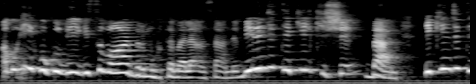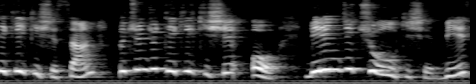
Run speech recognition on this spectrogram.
Ha, Bu ilkokul bilgisi vardır muhtemelen sende. Birinci tekil kişi ben, ikinci tekil kişi sen, üçüncü tekil kişi o. Birinci çoğul kişi biz,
